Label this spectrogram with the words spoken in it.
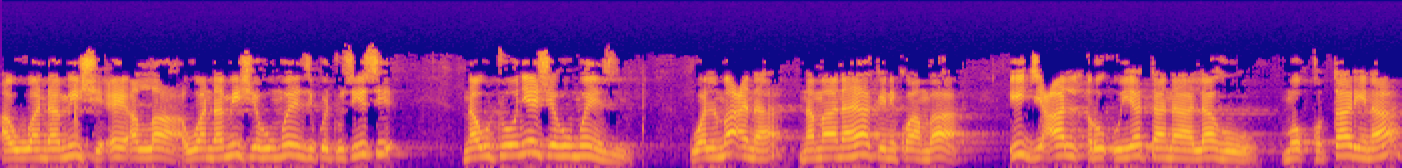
auandamishe e Allah uandamishe humwezi kwetu sisi na utuonyeshe humwezi wal maana na maana yake ni kwamba ij'al ru'yatana lahu muqtarina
